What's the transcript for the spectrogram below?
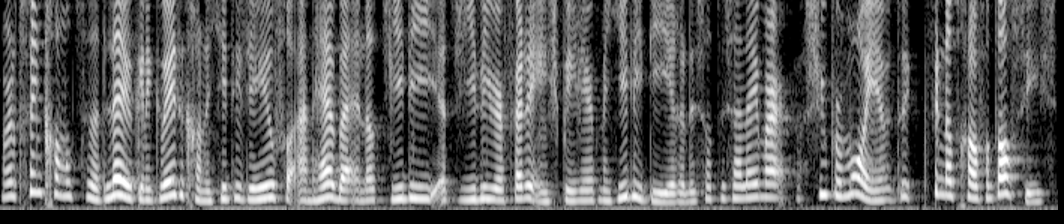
Maar dat vind ik gewoon ontzettend leuk. En ik weet ook gewoon dat jullie er heel veel aan hebben. En dat jullie, het jullie weer verder inspireert met jullie dieren. Dus dat is alleen maar super mooi. Ik vind dat gewoon fantastisch.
